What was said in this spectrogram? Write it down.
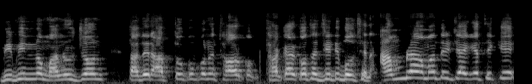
বিভিন্ন মানুষজন তাদের আত্মগোপনে থাকার- কথা যেটি বলছেন। আমরা আমাদের জায়গা থেকে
